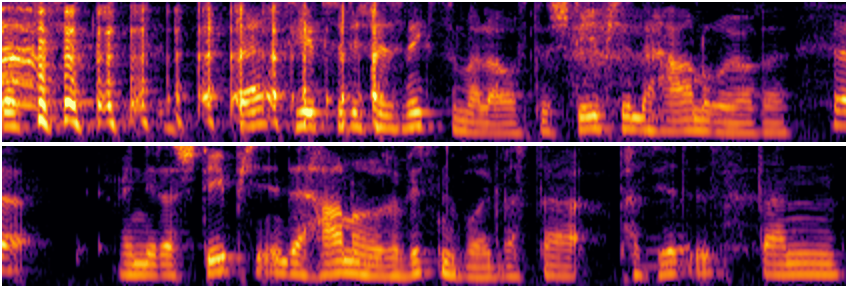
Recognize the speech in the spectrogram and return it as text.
das, das hebst du dir fürs nächste Mal auf. Das Stäbchen in der Harnröhre. Ja. Wenn ihr das Stäbchen in der Harnröhre wissen wollt, was da passiert ist, dann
